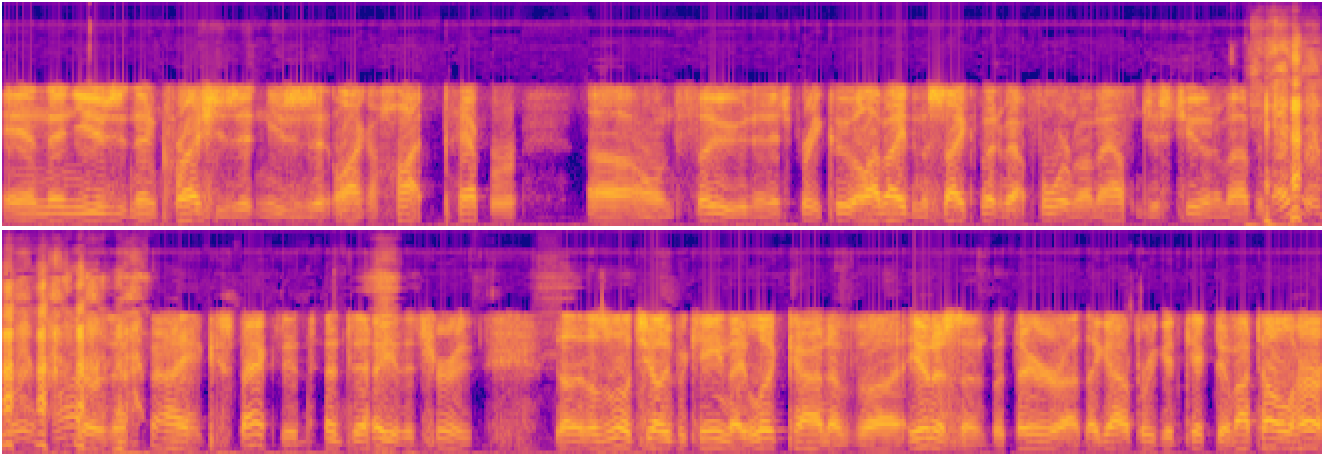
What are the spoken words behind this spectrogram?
and then uses and then crushes it and uses it like a hot pepper uh, on food, and it's pretty cool. I made the mistake of putting about four in my mouth and just chewing them up, and they were a little hotter than I expected. To tell you the truth, those little chili pequin, they look kind of uh, innocent, but they're uh, they got a pretty good kick to them. I told her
